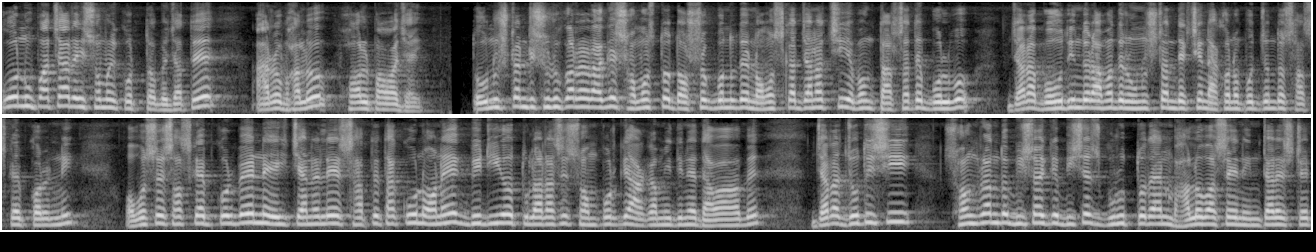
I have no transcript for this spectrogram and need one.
কোন উপাচার এই সময় করতে হবে যাতে আরও ভালো ফল পাওয়া যায়। তো অনুষ্ঠানটি শুরু করার আগে সমস্ত দর্শক বন্ধুদের নমস্কার জানাচ্ছি এবং তার সাথে বলব, যারা বহুদিন ধরে আমাদের অনুষ্ঠান দেখছেন এখনও পর্যন্ত সাবস্ক্রাইব করেননি, অবশ্যই সাবস্ক্রাইব করবেন। এই চ্যানেলের সাথে থাকুন। অনেক ভিডিও তুলারাশির সম্পর্কে আগামী দিনে দেওয়া হবে। যারা জ্যোতিষী সংক্রান্ত বিষয়কে বিশেষ গুরুত্ব দেন, ভালোবাসেন ইন্টারেস্টেড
